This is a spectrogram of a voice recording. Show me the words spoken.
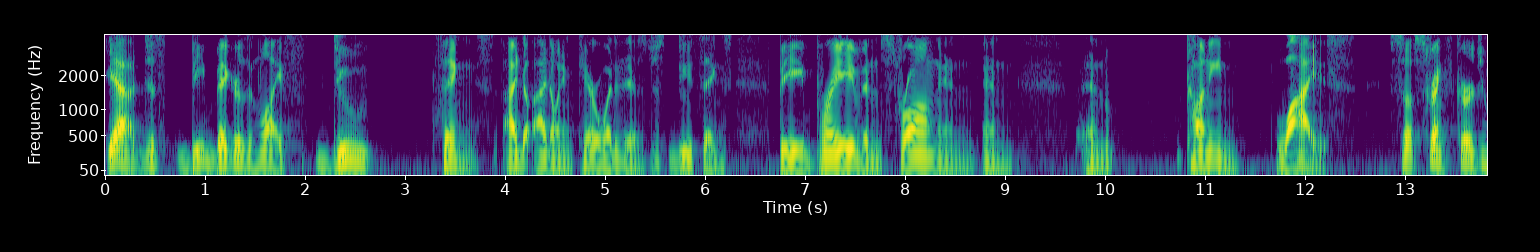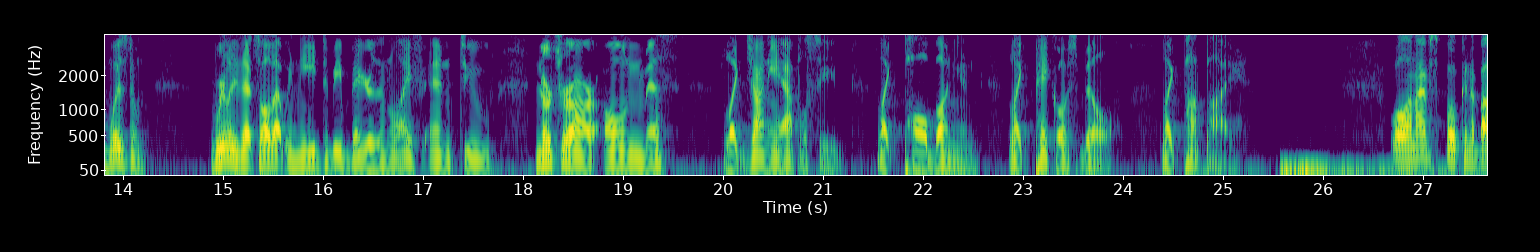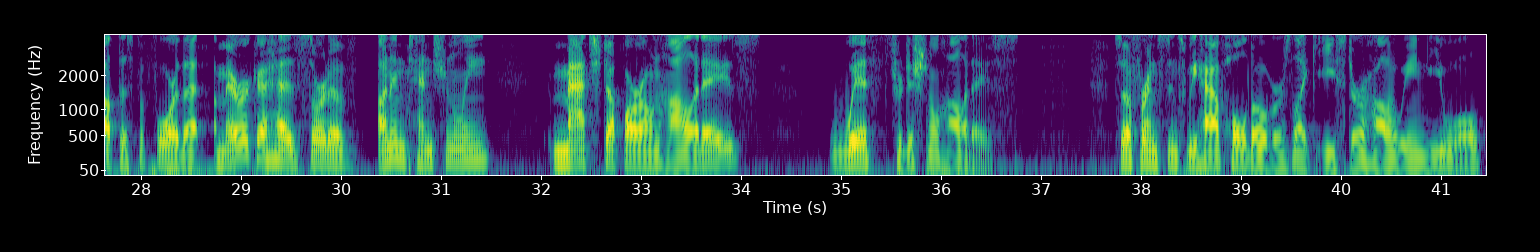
yeah, just be bigger than life. Do things. I don't, I don't even care what it is. Just do things. Be brave and strong and and and cunning, wise. So strength, courage, and wisdom. Really, that's all that we need to be bigger than life and to nurture our own myth, like Johnny Appleseed, like Paul Bunyan, like Pecos Bill, like Popeye. Well, and I've spoken about this before that America has sort of unintentionally matched up our own holidays with traditional holidays. So, for instance, we have holdovers like Easter, Halloween, Yule,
